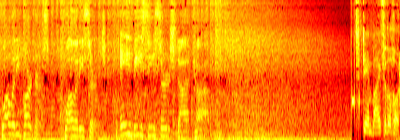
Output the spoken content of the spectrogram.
Quality partners, quality search. ABCSearch.com. Stand by for the hook.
